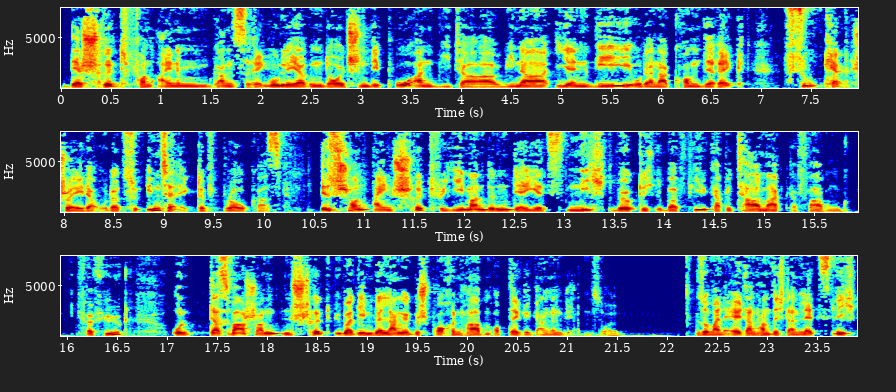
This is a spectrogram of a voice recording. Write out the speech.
der Schritt von einem ganz regulären deutschen Depotanbieter wie einer ING oder einer Comdirect zu CapTrader oder zu Interactive Brokers ist schon ein Schritt für jemanden, der jetzt nicht wirklich über viel Kapitalmarkterfahrung verfügt. Und das war schon ein Schritt, über den wir lange gesprochen haben, ob der gegangen werden soll. So, meine Eltern haben sich dann letztlich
